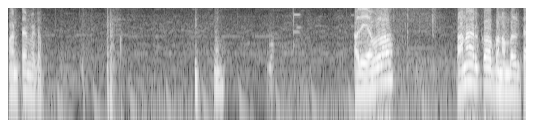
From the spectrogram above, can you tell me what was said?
வந்துட்டேன் மேடம் அது எவ்வளோ? பணம் இருக்கோ அப்போ நம்மள்ட்ட?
